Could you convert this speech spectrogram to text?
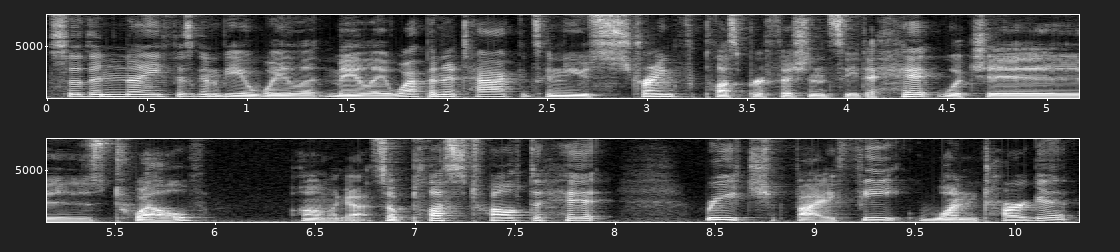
So the knife is going to be a melee weapon attack. It's going to use strength plus proficiency to hit, which is 12. Oh my god. So plus 12 to hit, reach 5 feet, one target.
